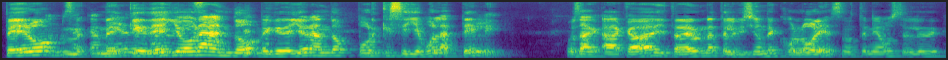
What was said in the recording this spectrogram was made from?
Pero me, quedé llorando, me quedé llorando porque se llevó la tele. O sea, acaba de traer una televisión de colores, no teníamos tele,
